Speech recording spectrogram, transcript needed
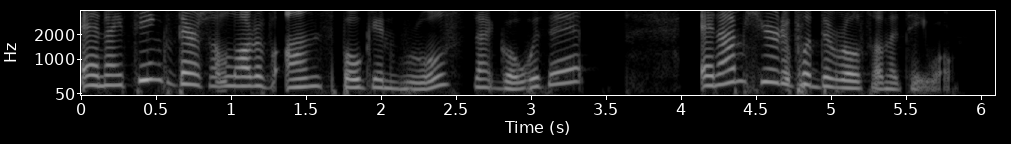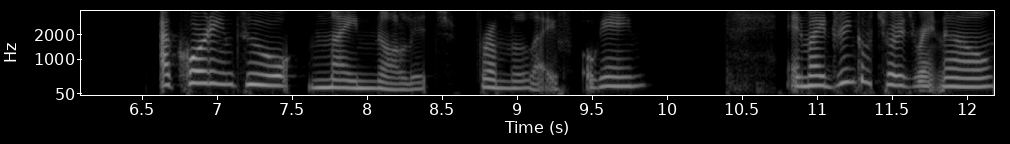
And I think there's a lot of unspoken rules that go with it. And I'm here to put the rules on the table according to my knowledge from life, okay? And my drink of choice right now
